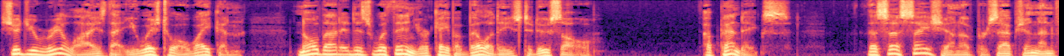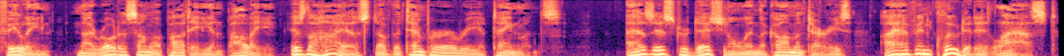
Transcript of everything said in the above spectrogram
Should you realize that you wish to awaken, know that it is within your capabilities to do so. Appendix The cessation of perception and feeling, Nirodha Samapatti in Pali, is the highest of the temporary attainments. As is traditional in the commentaries, I have included it last.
